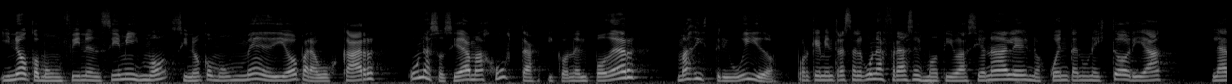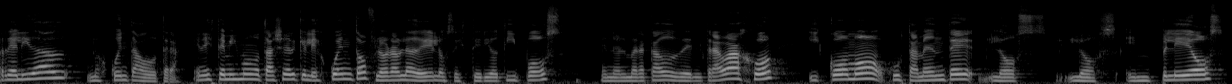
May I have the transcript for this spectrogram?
y no como un fin en sí mismo, sino como un medio para buscar una sociedad más justa y con el poder más distribuido. Porque mientras algunas frases motivacionales nos cuentan una historia, la realidad nos cuenta otra. En este mismo taller que les cuento, Flor habla de los estereotipos en el mercado del trabajo y cómo justamente los, los empleos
